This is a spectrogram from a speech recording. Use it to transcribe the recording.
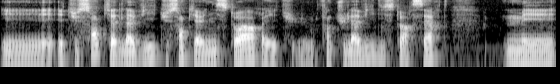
et, et, tu sens qu'il y a de la vie, tu sens qu'il y a une histoire, et tu, enfin, tu la vis l'histoire, certes, mais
